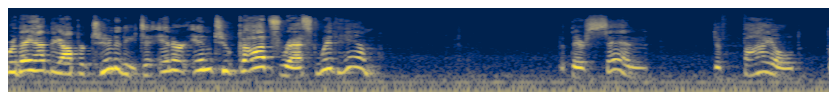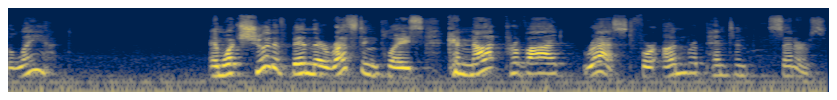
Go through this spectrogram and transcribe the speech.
where they had the opportunity to enter into God's rest with him. But their sin defiled the land and what should have been their resting place cannot provide rest for unrepentant sinners.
